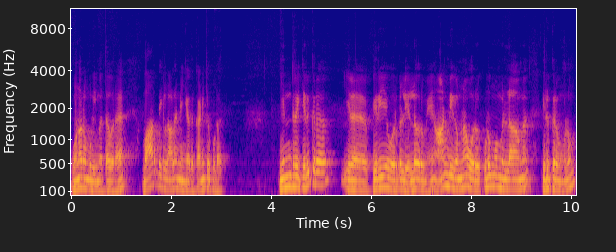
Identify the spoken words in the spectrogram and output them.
உணர முடியுமே தவிர வார்த்தைகளால் நீங்கள் அதை கணிக்கக்கூடாது இன்றைக்கு இருக்கிற பெரியவர்கள் எல்லோருமே ஆன்மீகம்னா ஒரு குடும்பம் இல்லாமல் இருக்கிறவங்களும்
